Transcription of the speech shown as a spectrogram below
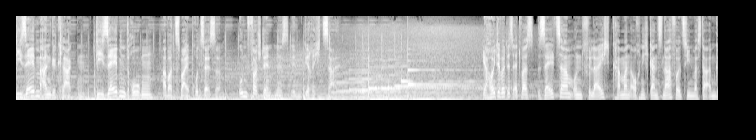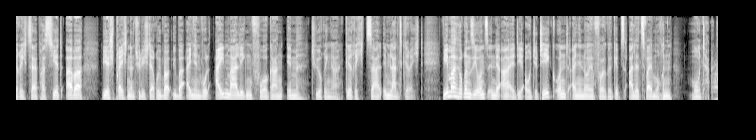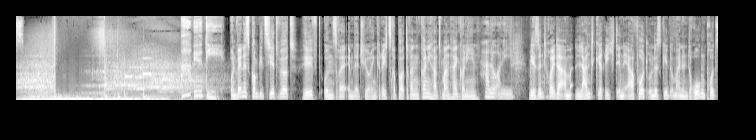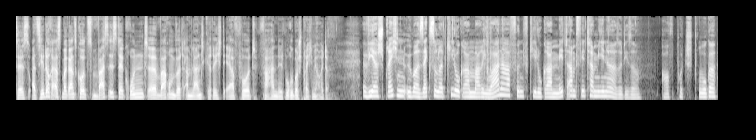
Dieselben Angeklagten, dieselben Drogen, aber zwei Prozesse. Unverständnis im Gerichtssaal. Ja, heute wird es etwas seltsam und vielleicht kann man auch nicht ganz nachvollziehen, was da am Gerichtssaal passiert, aber wir sprechen natürlich darüber, über einen wohl einmaligen Vorgang im Thüringer Gerichtssaal im Landgericht. Wie immer hören Sie uns in der ARD Audiothek und eine neue Folge gibt's alle zwei Wochen montags. ARD. Und wenn es kompliziert wird, hilft unsere MDR Thüringen Gerichtsreporterin Conny Hartmann. Hi Conny. Hallo Olli. Wir sind heute am Landgericht in Erfurt und es geht um einen Drogenprozess. Erzähl doch erstmal ganz kurz, was ist der Grund, äh, warum wird am Landgericht Erfurt verhandelt? Worüber sprechen wir heute? Wir sprechen über 600 Kilogramm Marihuana, 5 Kilogramm Methamphetamine, also diese Aufputschdroge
